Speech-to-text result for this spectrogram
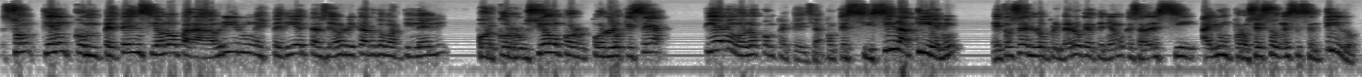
son, ¿tienen competencia o no para abrir un expediente al señor Ricardo Martinelli por corrupción, por, por lo que sea? ¿Tienen o no competencia? Porque si sí la tienen, entonces lo primero que teníamos que saber es si hay un proceso en ese sentido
